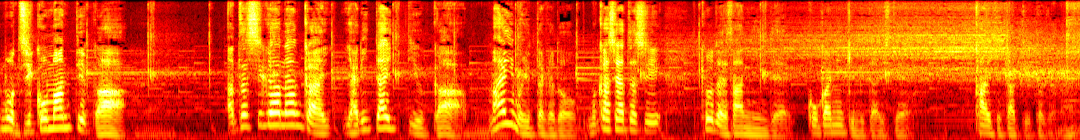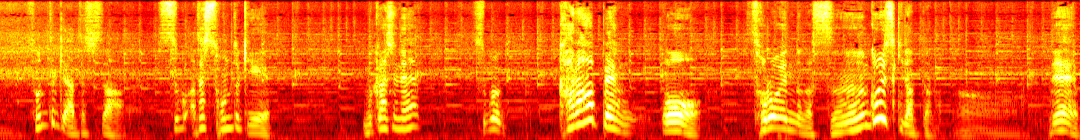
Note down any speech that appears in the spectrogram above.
うん。もう自己満っていうか私がなんかやりたいっていうか前にも言ったけど昔私兄弟3人で交換日記みたいにして書いてたって言ったじゃない？その時私さすごい私その時昔ねすごいカラーペンを揃えるのがすんごい好きだったので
